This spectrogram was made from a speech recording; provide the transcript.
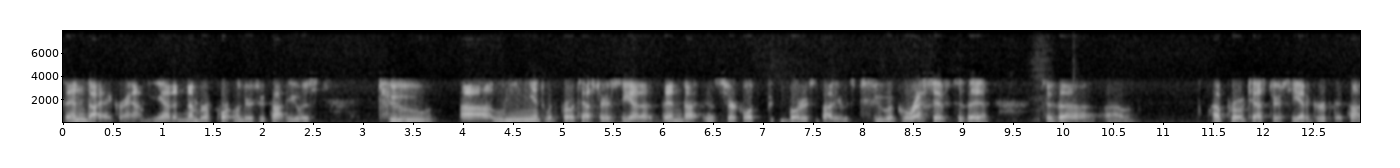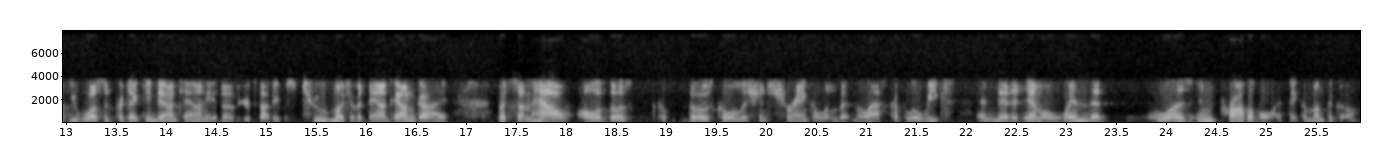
Venn diagram. He had a number of Portlanders who thought he was too uh, lenient with protesters. He had a then a circle of voters who thought he was too aggressive to the to the um, uh, protesters. He had a group that thought he wasn't protecting downtown. He had another group that thought he was too much of a downtown guy. But somehow all of those those coalitions shrank a little bit in the last couple of weeks and netted him a win that was improbable. I think a month ago.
